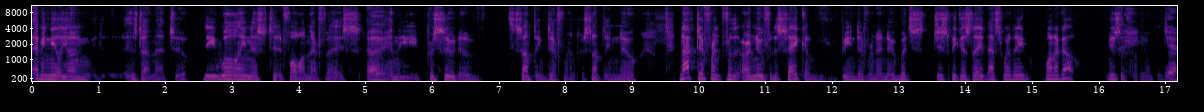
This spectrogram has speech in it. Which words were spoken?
I mean, Neil Young has done that too. The willingness to fall on their face uh, mm. in the pursuit of something different or something new, not different for the or new for the sake of being different and new, but just because they that's where they want to go musically. Yeah,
